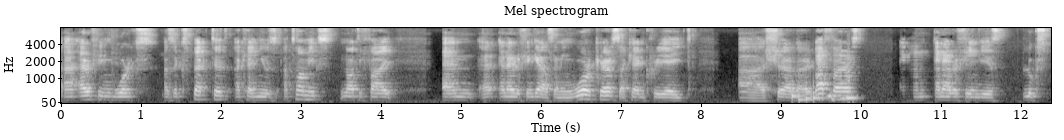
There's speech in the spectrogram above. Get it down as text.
uh, everything works as expected. I can use atomics, notify, and and everything else. And in workers, I can create uh, shared array buffers, and, and everything is looks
